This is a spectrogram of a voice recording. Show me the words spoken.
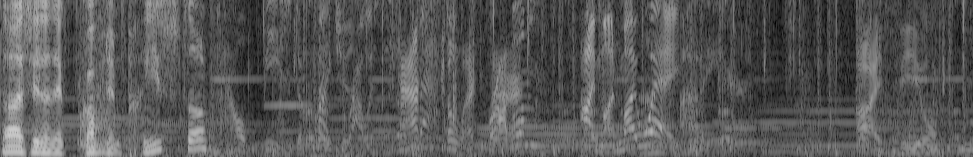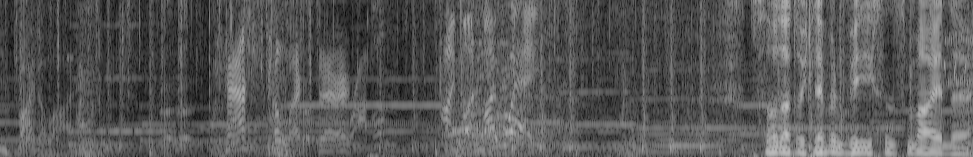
Da ist wieder der Goblin-Priester. Foul beast approaches. Tax collector. Problem? I'm on my way. Out of here. I feel revitalized. Tax collector. I'm on my way. So, dadurch leveln wenigstens meine.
